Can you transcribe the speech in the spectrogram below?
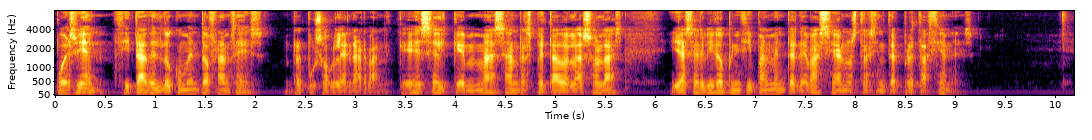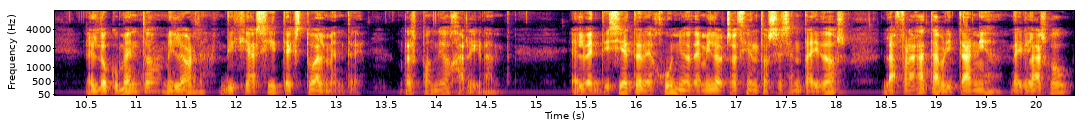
Pues bien, citad el documento francés, repuso Glenarvan, que es el que más han respetado las olas y ha servido principalmente de base a nuestras interpretaciones. El documento, milord, dice así textualmente respondió Harry Grant. El 27 de junio de 1862, la fragata Britannia de Glasgow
